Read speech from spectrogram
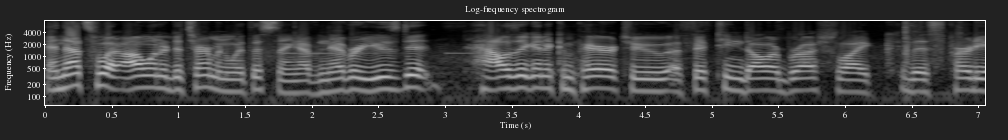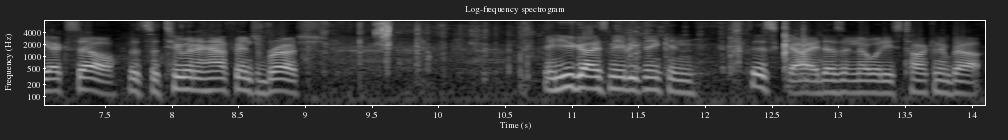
And that's what I want to determine with this thing. I've never used it. How is it going to compare to a $15 brush like this Purdy XL? That's a two and a half inch brush. And you guys may be thinking, this guy doesn't know what he's talking about.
